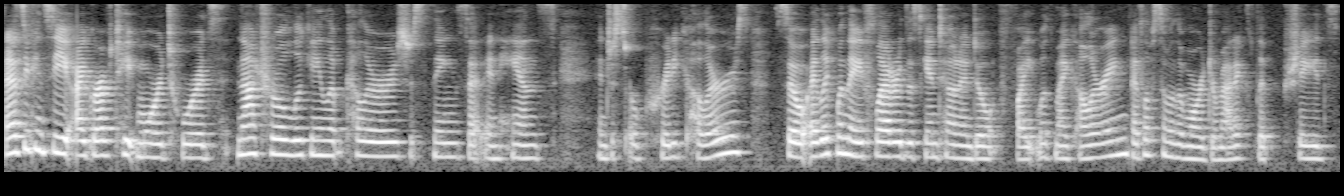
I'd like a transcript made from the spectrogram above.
As you can see, I gravitate more towards natural looking lip colors, just things that enhance and just are pretty colors. So I like when they flatter the skin tone and don't fight with my coloring. I love some of the more dramatic lip shades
